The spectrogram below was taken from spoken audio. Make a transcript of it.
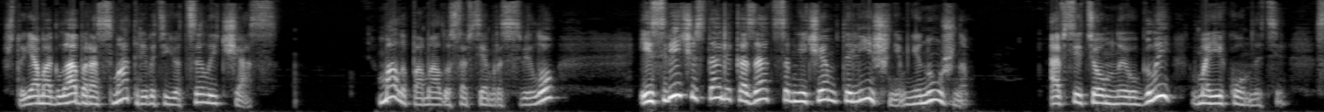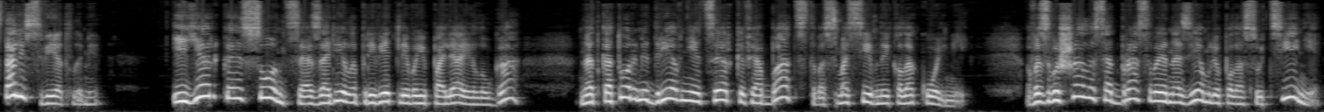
что я могла бы рассматривать ее целый час. Мало-помалу совсем рассвело, и свечи стали казаться мне чем-то лишним, ненужным, а все темные углы в моей комнате стали светлыми, и яркое солнце озарило приветливые поля и луга, над которыми древняя церковь аббатства с массивной колокольней возвышалась, отбрасывая на землю полосу тени,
